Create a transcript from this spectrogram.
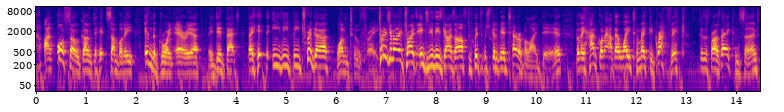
I'm also going to hit somebody in the groin area. They did that. They hit the EVP trigger. One, two, three. Tony Schiavone tried to interview these guys afterwards, which was going to be a terrible idea, but they had gone out of their way to make a graphic because as far as they're concerned,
